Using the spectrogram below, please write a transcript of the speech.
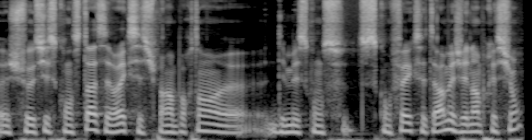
euh, je fais aussi ce constat, c'est vrai que c'est super important d'aimer ce qu'on ce qu'on fait, etc. Mais j'ai l'impression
